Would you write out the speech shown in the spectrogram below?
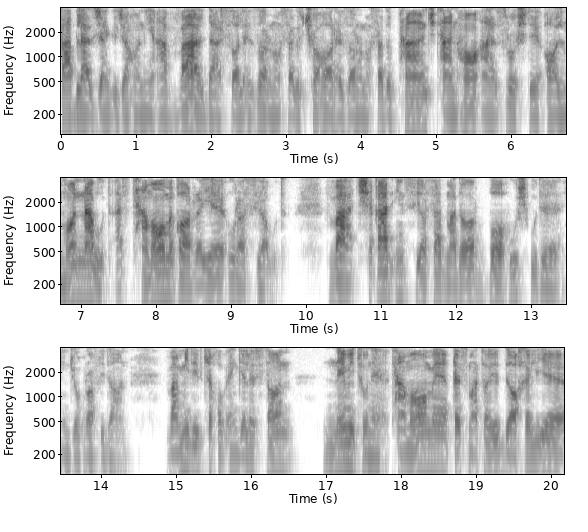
قبل از جنگ جهانی اول در سال 1904-1905 تنها از رشد آلمان نبود از تمام قاره اوراسیا بود. و چقدر این سیاستمدار باهوش بوده این جغرافیدان و می‌دید که خب انگلستان نمی‌تونه تمام قسمت های داخلی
